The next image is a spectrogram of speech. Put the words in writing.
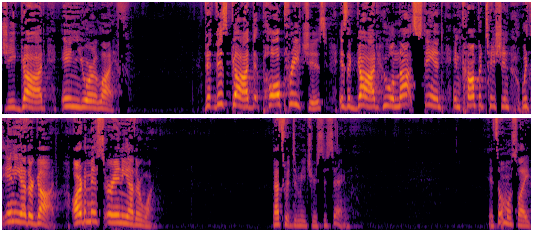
g God in your life. That this God that Paul preaches is a God who will not stand in competition with any other God, Artemis or any other one. That's what Demetrius is saying. It's almost like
